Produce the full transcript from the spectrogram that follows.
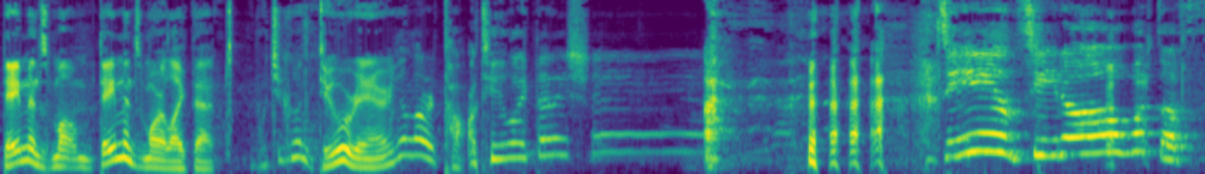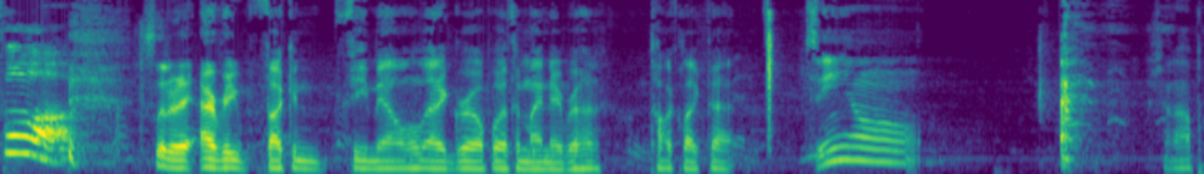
Daemon's mo- Daemon's more like that. What you gonna do, Rhaenyra? You gonna let her talk to you like that and shit? Damn, Tito, what the fuck? It's literally every fucking female that I grew up with in my neighborhood talk like that. Damn. Shut up.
